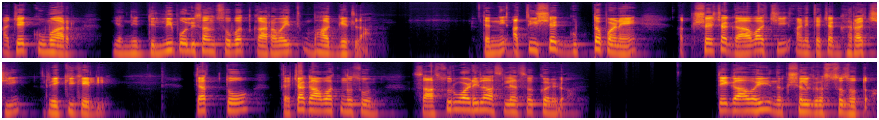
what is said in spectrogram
अजय कुमार यांनी दिल्ली पोलिसांसोबत कारवाईत भाग घेतला. त्यांनी अतिशय गुप्तपणे अक्षयच्या गावाची आणि त्याच्या घराची रेकी केली. त्यात तो त्याच्या गावात नसून सासूरवाडीला असल्याचं कळलं. ते गावही नक्षलग्रस्तच होतं.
